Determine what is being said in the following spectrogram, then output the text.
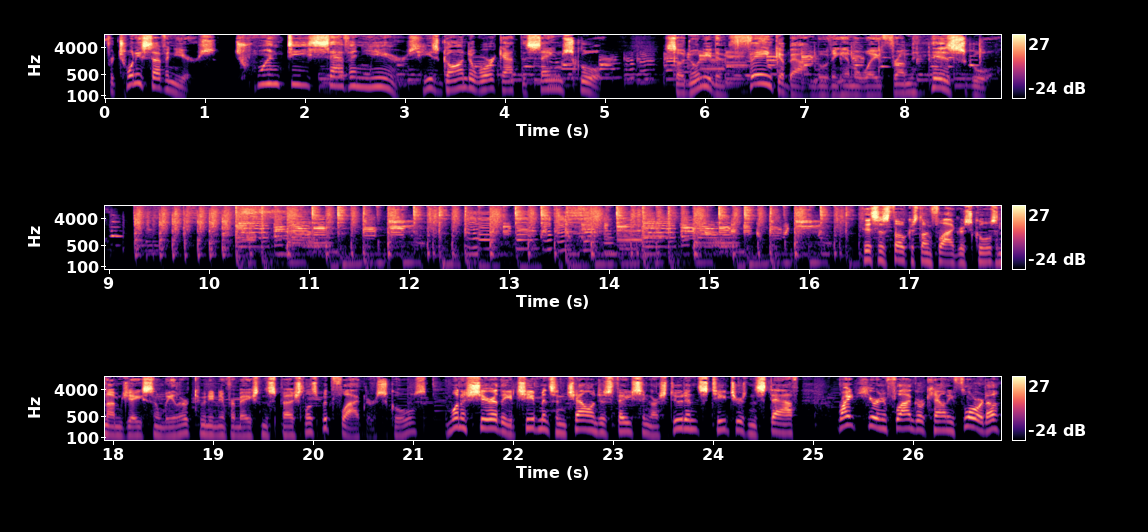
For 27 years, 27 years, he's gone to work at the same school. So don't even think about moving him away from his school. This is focused on Flagler Schools, and I'm Jason Wheeler, Community Information Specialist with Flagler Schools. I want to share the achievements and challenges facing our students, teachers, and staff right here in Flagler County, Florida.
